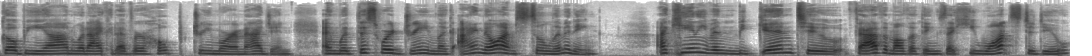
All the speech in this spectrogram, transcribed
go beyond what I could ever hope, dream, or imagine. And with this word dream, like I know I'm still limiting. I can't even begin to fathom all the things that he wants to do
